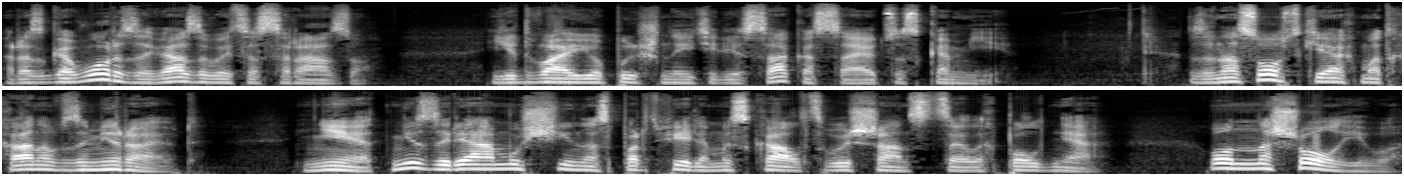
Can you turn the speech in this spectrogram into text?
Разговор завязывается сразу. Едва ее пышные телеса касаются скамьи. Заносовский и Ахматханов замирают. Нет, не зря мужчина с портфелем искал свой шанс целых полдня. Он нашел его.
